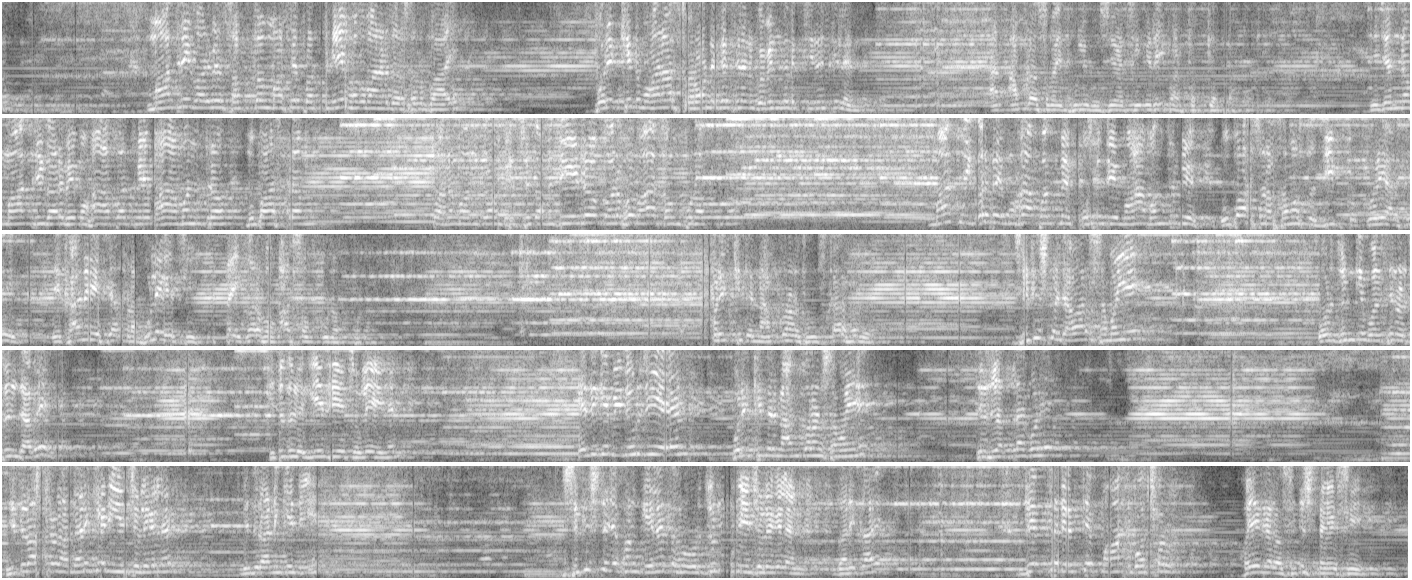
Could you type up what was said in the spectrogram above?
মাতৃ গর্ভে সপ্তম মাসে প্রত্যেকেই ভগবানের দর্শন পায়। পরীক্ষিত মহারাজ স্মরণ রেখেছিলেন গোবিন্দকে চিনেছিলেন। আর আমরা সবাই ভুলে বসে আছি, এটাই পার্থক্যতা এই জন্য মাতৃগর্ভে মহাপদ্মে মহামন্ত্র মুপাস্তম তন্মন্ত্র বিস্তৃতম জীর্ণ গর্ভবা সম্পূর্ণ। মাতৃগর্ভে মহাপদ্মে বসে যে মহামন্ত্রকে উপাসনা সমস্ত জীব করে আসে, এখানে এসে আমরা ভুলে গেছি, তাই গর্ভবাস সম্পূর্ণ। পরীক্ষিতের নামকরণ সংস্কার হলো। শ্রীকৃষ্ণ যাওয়ার সময়ে অর্জুনকে বলছেন, অর্জুন যাবে? কিছু দূর এগিয়ে দিয়ে চলে এলেন। এদিকে বিদুরজি এলেন পরীক্ষিতের নামকরণ সময়ে, তীর্থযাত্রা করে। ধৃতরাষ্ট্র গান্ধারীকে নিয়ে চলে গেলেন, বিদুরানীকে নিয়ে। শ্রীকৃষ্ণ যখন গেলেন, তখন অর্জুন নিয়ে চলে গেলেন দ্বারিকায়। দেখতে দেখতে পাঁচ বছর হয়ে গেল শ্রীকৃষ্ণ এসে।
